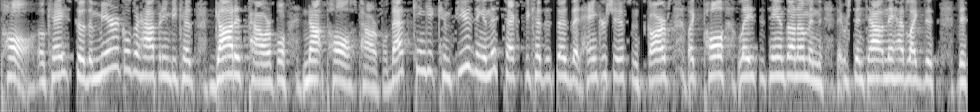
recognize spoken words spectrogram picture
Paul, okay? So the miracles are happening because God is powerful, not Paul's powerful. That can get confusing in this text because it says that handkerchiefs and scarves, like Paul lays his hands on them and they were sent out and they had like this, this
